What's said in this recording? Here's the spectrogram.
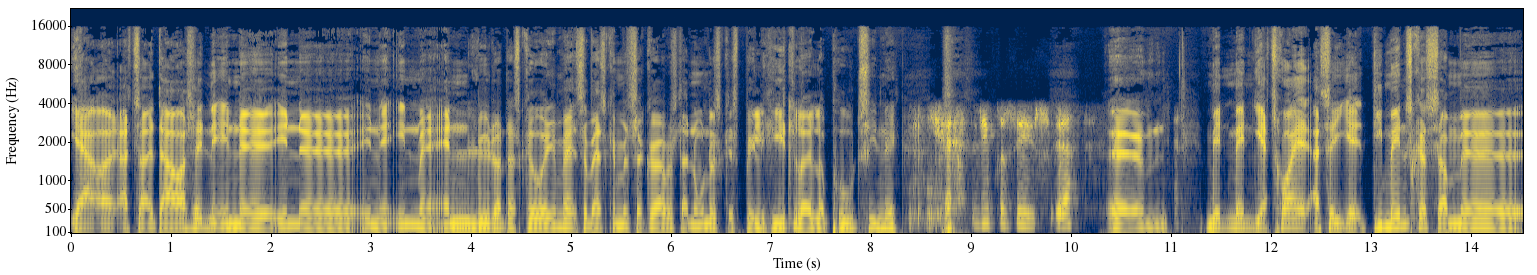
Ja, og altså, der er også en, en, øh, en, øh, en, en anden lytter, der skriver, jamen, altså, hvad skal man så gøre, hvis der er nogen, der skal spille Hitler eller Putin, ikke? Ja, lige præcis, ja. Øhm, men, men jeg tror, at altså, ja, de mennesker, som øh,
